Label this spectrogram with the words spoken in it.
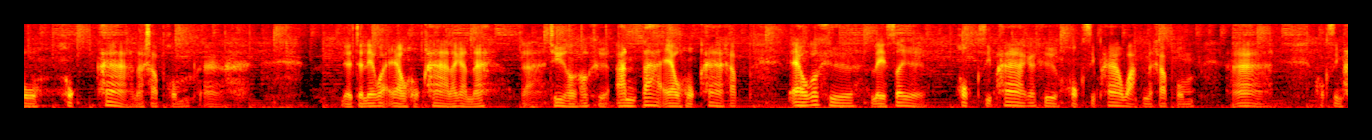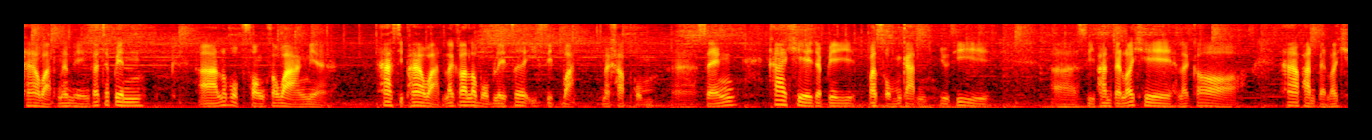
L65 นะครับผมเดี๋ยวจะเรียกว่า L65 แล้วกันนะอ่ชื่อของเขาคืออันต้า L65 ครับ L ก็คือเลเซอร์65 ก็คือ 65 วัตต์นะครับผมอ่า 65 วัตต์นั่นเองก็จะเป็นระบบส่องสว่างเนี่ย 55 วัตต์ แล้วก็ระบบเลเซอร์อีก 10 วัตต์นะครับผมแสงค่า K จะไปผสมกันอยู่ที่ 4,800K แล้วก็ 5,800K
